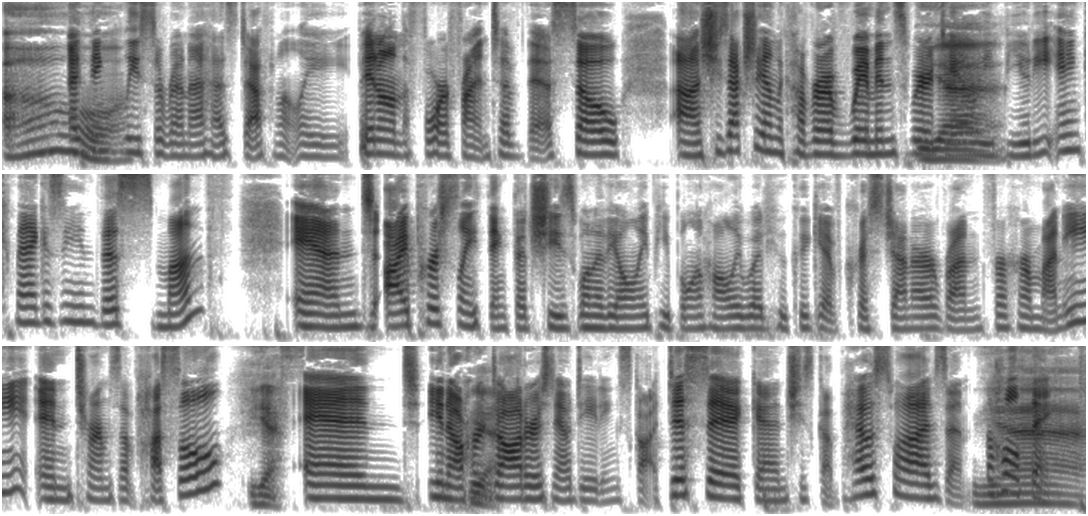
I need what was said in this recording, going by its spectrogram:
Oh. I think Lisa Rinna has definitely been on the forefront of this. So uh, she's actually on the cover of Women's Wear Yeah. Daily Beauty Inc. magazine this month. And I personally think that she's one of the only people in Hollywood who could give Kris Jenner a run for her money in terms of hustle. Yes. And, you know, her Yeah. daughter is now dating Scott Disick and she's got the housewives and the whole thing. Yeah.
